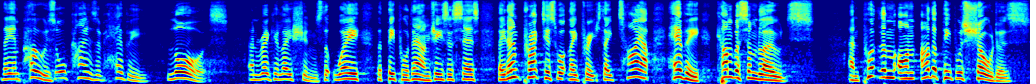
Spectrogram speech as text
they impose all kinds of heavy laws and regulations that weigh the people down. Jesus says they don't practice what they preach, they tie up heavy, cumbersome loads and put them on other people's shoulders,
